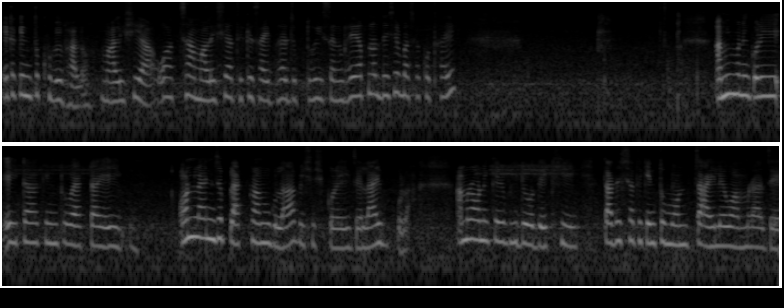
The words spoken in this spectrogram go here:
এটা কিন্তু খুবই ভালো। মালয়েশিয়া। ও আচ্ছা মালয়েশিয়া থেকে সাইদ ভাইয়া যুক্ত হয়েছেন ভাই, আপনার দেশের বাসা কোথায়? আমি মনে করি এইটা কিন্তু একটা এই অনলাইন যে প্ল্যাটফর্মগুলা বিশেষ করে এই যে লাইভগুলা আমরা অনেকের ভিডিও দেখি, তাদের সাথে কিন্তু মন চাইলেও আমরা যে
